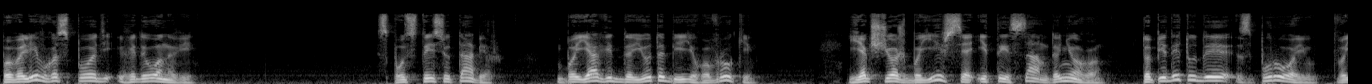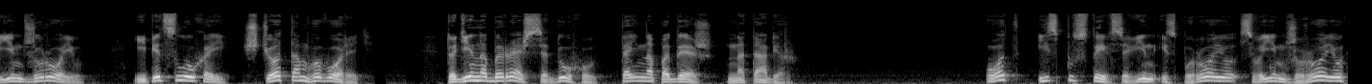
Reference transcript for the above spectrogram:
повелів Господь Гедеонові Спустись у табір, бо я віддаю тобі його в руки. Якщо ж боїшся іти сам до нього, то піди туди з пурою, твоїм джурою, і підслухай, що там говорять. Тоді наберешся духу та й нападеш на табір. От і спустився він із пурою своїм журою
